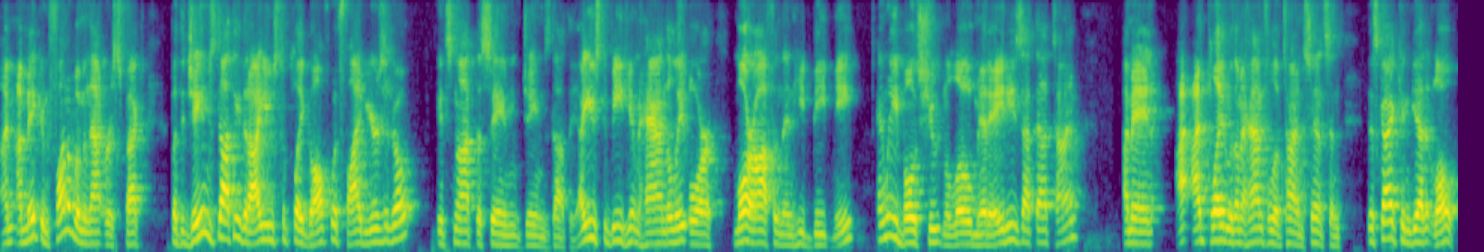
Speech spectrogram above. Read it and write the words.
I'm, I'm making fun of him in that respect but the James Duthie that I used to play golf with five years ago, it's not the same James Duthie. I used to beat him handily or more often than he'd beat me. And we both shoot in the low mid 80s at that time. I mean, I, I've played with him a handful of times since, and this guy can get it low.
